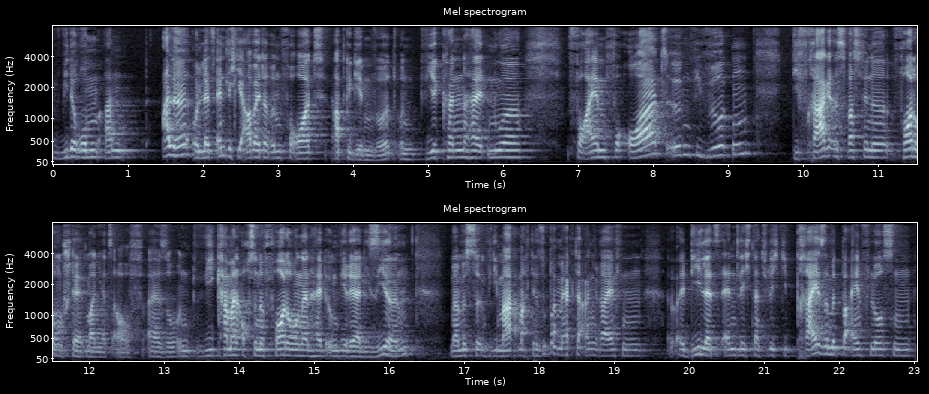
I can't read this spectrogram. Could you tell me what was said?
wiederum an alle und letztendlich die Arbeiterinnen vor Ort abgegeben wird. Und wir können halt nur vor allem vor Ort irgendwie wirken. Die Frage ist, was für eine Forderung stellt man jetzt auf? Also, und wie kann man auch so eine Forderung dann halt irgendwie realisieren? Man müsste irgendwie die Marktmacht der Supermärkte angreifen, weil die letztendlich natürlich die Preise mit beeinflussen.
